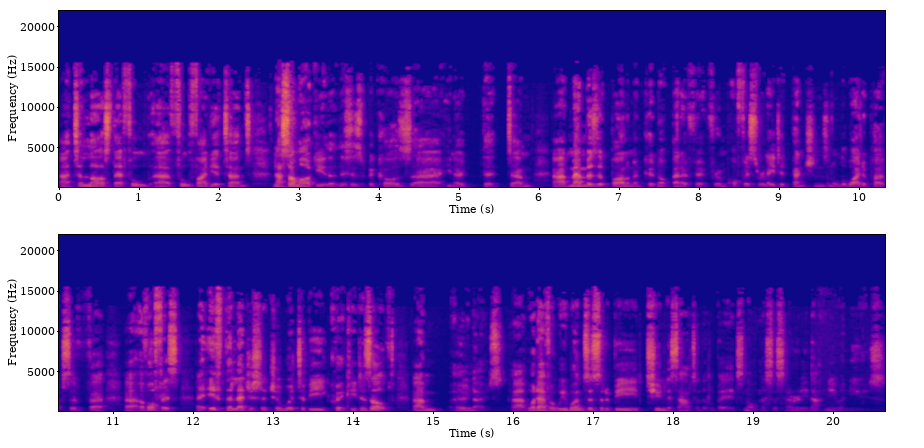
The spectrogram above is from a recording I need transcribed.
uh, to last their full uh, full five year terms. Now, some argue that this is because uh, you know that um, uh, members of parliament could not benefit from office related pensions and all the wider perks of uh, uh, of office if the legislature were to be quickly dissolved. Um, who knows? whatever. We want to sort of be tune this out a little bit. It's not necessarily that new a news.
